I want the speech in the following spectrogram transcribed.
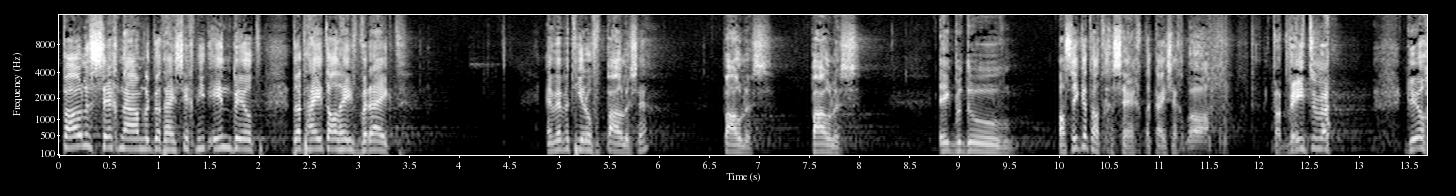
Paulus zegt namelijk dat hij zich niet inbeeldt dat hij het al heeft bereikt. En we hebben het hier over Paulus, hè? Paulus, Paulus. Ik bedoel, als ik het had gezegd, dan kan je zeggen, oh, dat weten we. Gil,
